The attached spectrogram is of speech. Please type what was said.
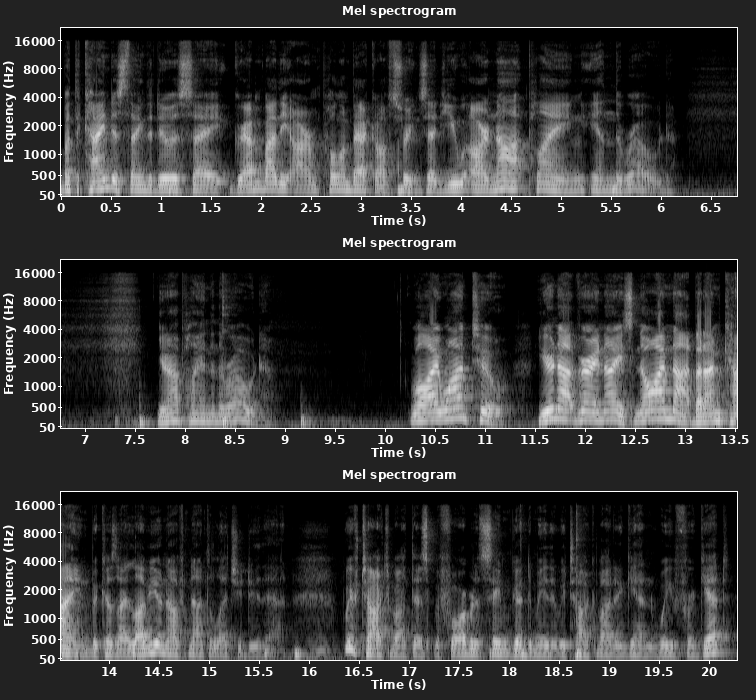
But the kindest thing to do is say, grab them by the arm, pull them back off the street, and said, You are not playing in the road. You're not playing in the road. Well, I want to. You're not very nice. No, I'm not, but I'm kind because I love you enough not to let you do that. We've talked about this before, but it seemed good to me that we talk about it again. We forget,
